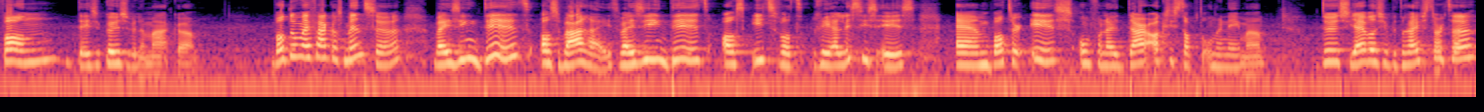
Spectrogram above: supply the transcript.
van deze keuze willen maken. Wat doen wij vaak als mensen? Wij zien dit als waarheid. Wij zien dit als iets wat realistisch is en wat er is om vanuit daar actiestappen te ondernemen. Dus jij wilt je bedrijf starten.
